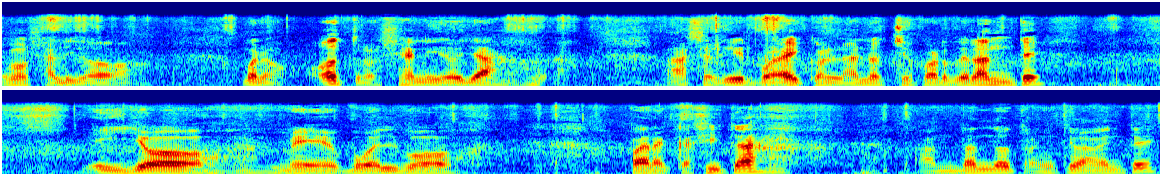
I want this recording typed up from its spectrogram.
hemos salido, bueno, otros se han ido ya a seguir por ahí con la noche por delante y yo me vuelvo para casita andando tranquilamente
